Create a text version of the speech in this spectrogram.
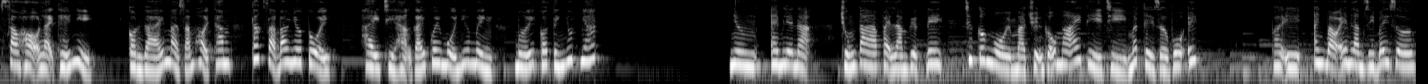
sao họ lại thế nhỉ? Con gái mà dám hỏi thăm tác giả bao nhiêu tuổi hay chỉ hạng gái quê mùa như mình mới có tính nhút nhát? Nhưng em Liên ạ, chúng ta phải làm việc đi, chứ cứ ngồi mà chuyện gẫu mãi thì chỉ mất thời giờ vô ích. Vậy anh bảo em làm gì bây giờ?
